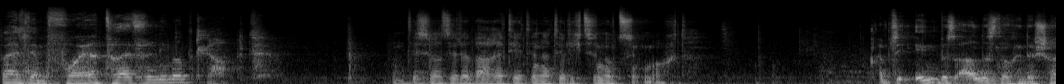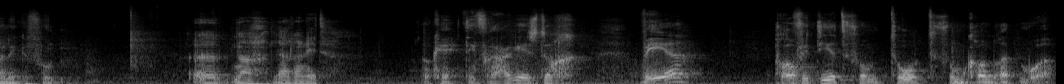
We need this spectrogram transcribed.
Weil dem Feuerteufel niemand glaubt. Und das hat sich der wahre Täter natürlich zu Nutzen gemacht. Haben Sie irgendwas anderes noch in der Scheune gefunden? Äh, na, leider nicht. Okay, die Frage ist doch, wer profitiert vom Tod von Konrad Mohr?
